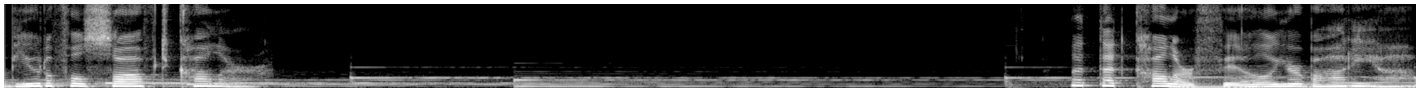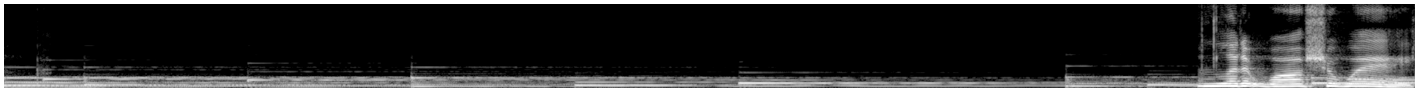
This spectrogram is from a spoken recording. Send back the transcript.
a beautiful soft color. Let that color fill your body up. And let it wash away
